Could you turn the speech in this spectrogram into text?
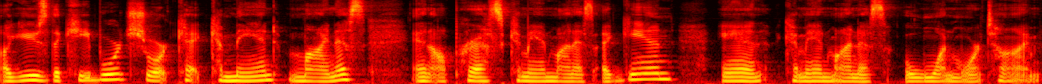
I'll use the keyboard shortcut Command minus and I'll press Command minus again and Command minus one more time.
